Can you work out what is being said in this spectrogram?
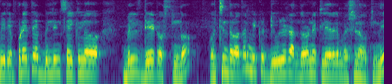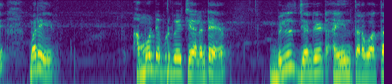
మీరు ఎప్పుడైతే బిల్లింగ్ సైకిల్ బిల్ డేట్ వస్తుందో వచ్చిన తర్వాత మీకు డ్యూ డేట్ అందులోనే క్లియర్గా మెన్షన్ అవుతుంది. మరి అమౌంట్ ఎప్పుడు పే చేయాలంటే బిల్ జనరేట్ అయిన తర్వాత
